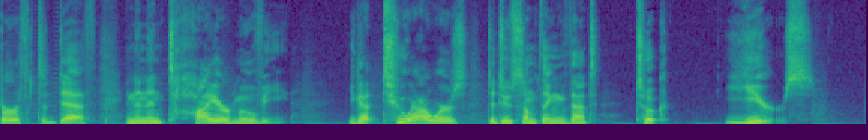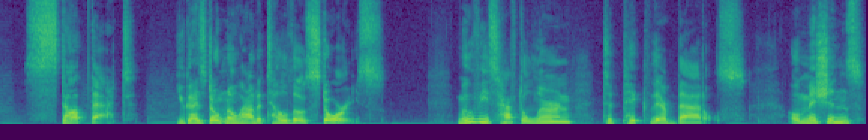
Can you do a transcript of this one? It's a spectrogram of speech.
birth to death in an entire movie. You got two hours to do something that took years. Stop that. You guys don't know how to tell those stories. Movies have to learn to pick their battles. Omissions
